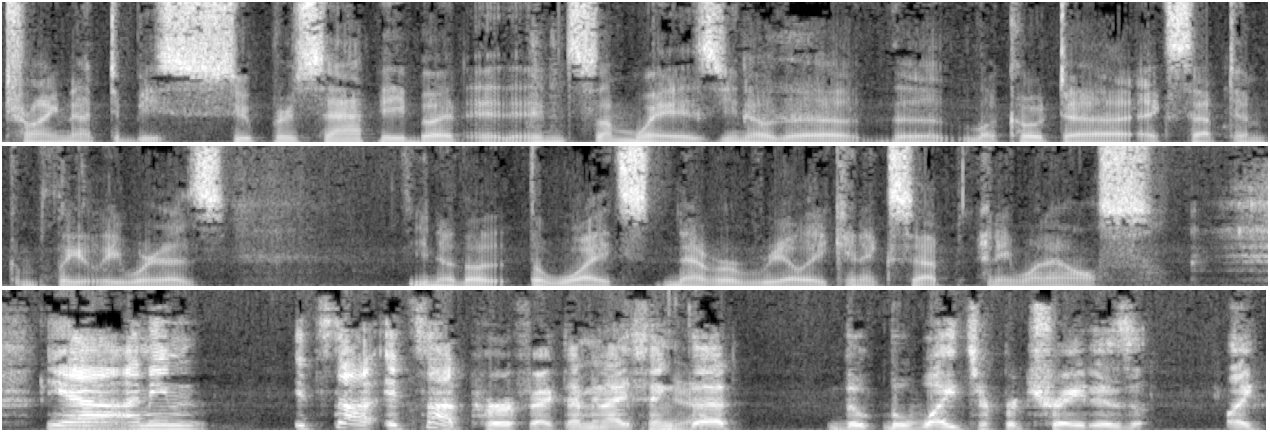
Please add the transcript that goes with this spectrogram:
trying not to be super sappy, but in some ways, you know the the Lakota accept him completely, whereas you know the the whites never really can accept anyone else. Yeah, Um, I mean, it's not it's not perfect. I mean, I think Yeah. that the the whites are portrayed as like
